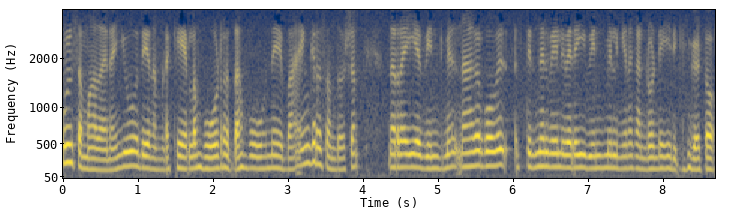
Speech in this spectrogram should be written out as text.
ഫുൾ സമാധാനം. അയ്യോ ദേ നമ്മുടെ കേരളം ബോർഡർ എത്താൻ പോകുന്നേ. ഭയങ്കര സന്തോഷം. നിറയെ വിൻഡ് മിൽ നാഗർകോവിൽ തിരുനെൽവേലി വരെ ഈ വിൻഡ് മിൽ ഇങ്ങനെ കണ്ടുകൊണ്ടേയിരിക്കും കേട്ടോ.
